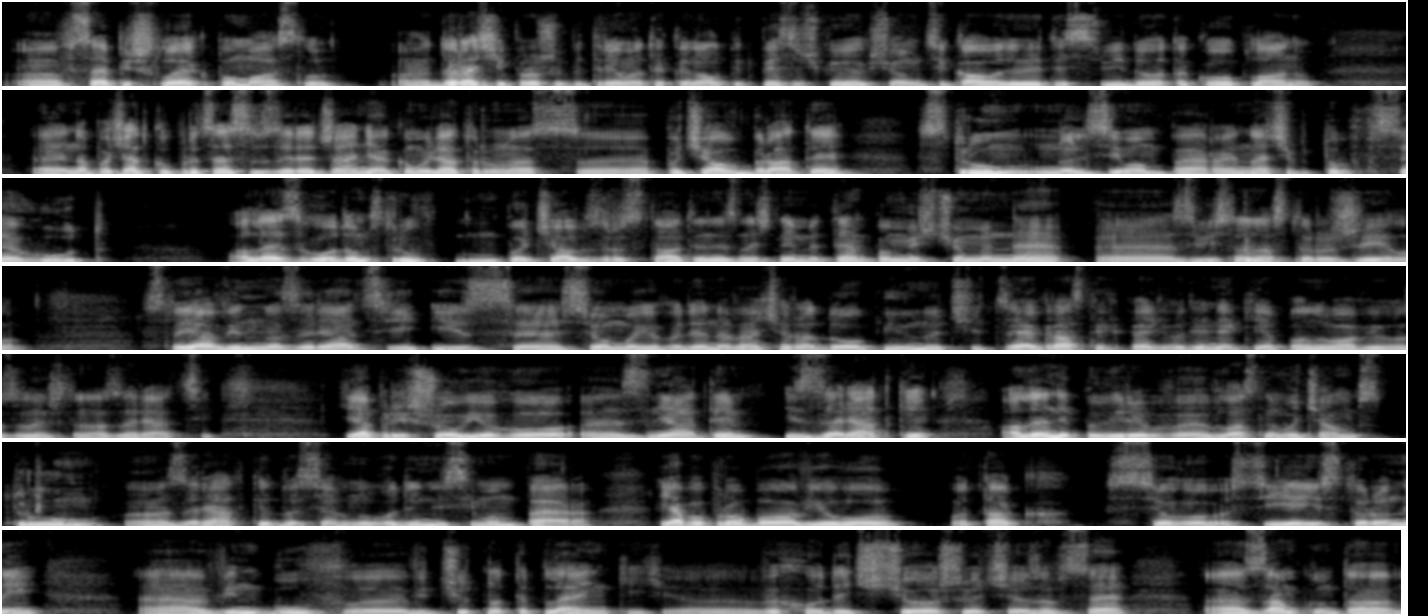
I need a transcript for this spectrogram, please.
Все пішло як по маслу. До речі, прошу підтримати канал підписочкою, якщо вам цікаво дивитись відео такого плану. Е, На початку процесу заряджання акумулятор у нас е, почав брати струм 0,7 ампера. І начебто все гуд, але згодом струм почав зростати незначними темпами, що мене, е, звісно, насторожило. Стояв він на зарядці із 7 години вечора до опівночі. Це якраз тих 5 годин, які я планував його залишити на зарядці. Я прийшов його е, зняти із зарядки, але не повірив е, власним очам. Струм е, зарядки досягнув 1,7 ампера. Я попробував його отак з, цього, з цієї сторони. Е, Він був е, відчутно тепленький. Е, Виходить, що швидше за все е, замкнута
